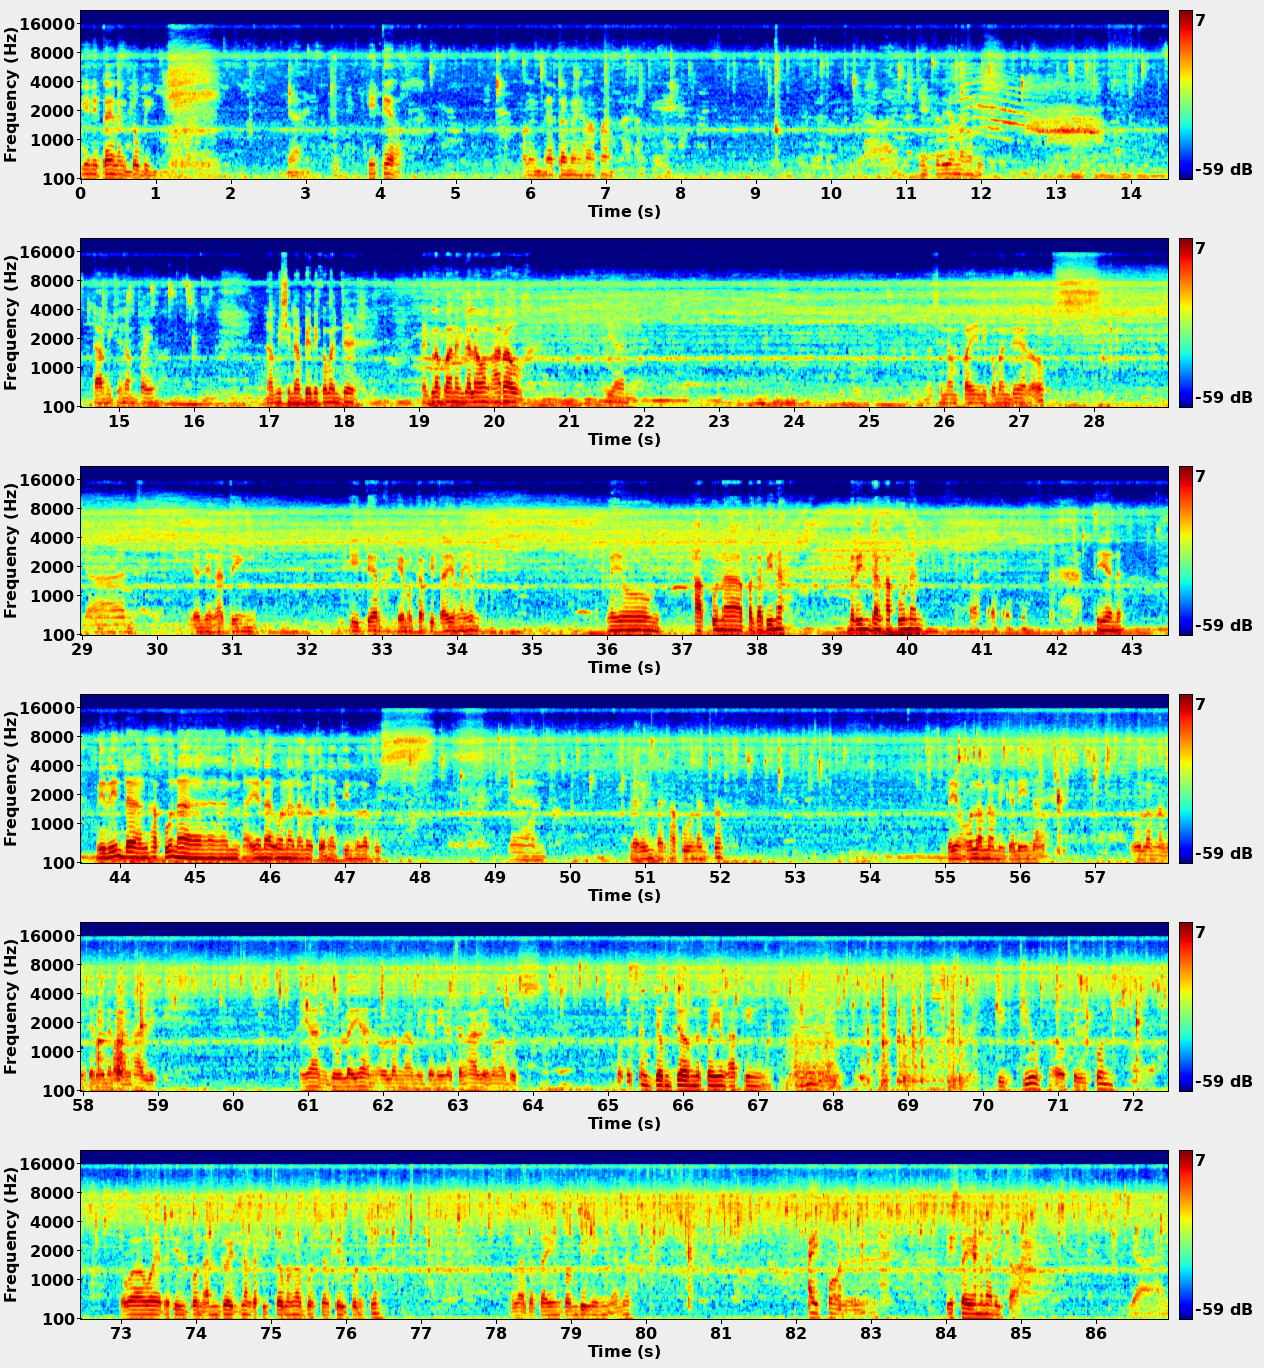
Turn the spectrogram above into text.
mag-init tayo ng tubig. Yan. Heater. Para hindi tayo mahirapan. Okay. Yan. Heater yan mga boss. Daming sinampay. no? Daming sinampay ni Commander. Naglaban ng dalawang araw. Ayan. Sinampay ni Commander. Oops. Yan. Yung ating heater. Kaya magkape tayo ngayon. Ngayong hapon na paggabi na. Merindang hapunan. Ayan o. Merindang hapunan. Ayan ang una na luto natin mga boss. Yan. Merindang hapunan to. Ito yung ulam namin kanina. oh ulam namin kanina tanghali. Ayan, gulay yan. Ulam namin kanina tanghali mga boss. Bakit nang jam-jam na to yung aking ano, video o cellphone? Kawawa ito cellphone. Android lang kasi ito mga boss ang cellphone ko. Wala pa tayong pambiling ano, iPhone. Test tayo muna dito. Yan.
